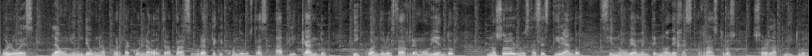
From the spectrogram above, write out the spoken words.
o lo es la unión de una puerta con la otra para asegurarte que cuando lo estás aplicando y cuando lo estás removiendo, no solo lo estás estirando, sino obviamente no dejas rastros sobre la pintura.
